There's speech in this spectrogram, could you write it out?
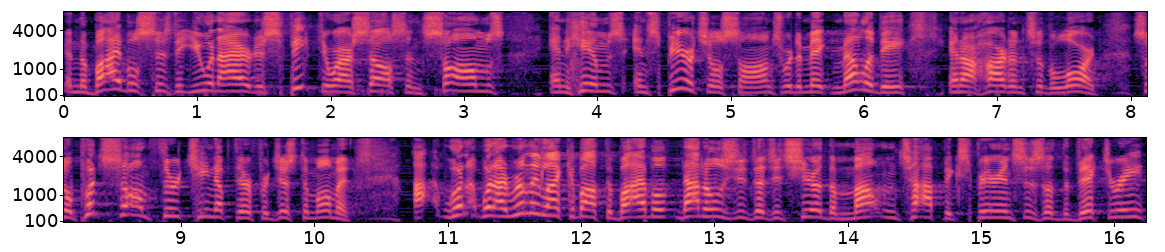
and the Bible says that you and I are to speak to ourselves in Psalms and hymns and spiritual songs were to make melody in our heart unto the Lord. So put Psalm 13 up there for just a moment. I, what, what I really like about the Bible, not only does it share the mountaintop experiences of the victory,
